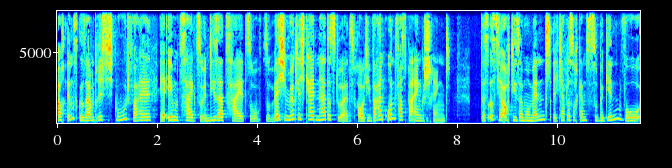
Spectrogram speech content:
auch insgesamt richtig gut, weil er eben zeigt, so in dieser Zeit, so, so welche Möglichkeiten hattest du als Frau? Die waren unfassbar eingeschränkt. Das ist ja auch dieser Moment, ich glaube, das ist auch ganz zu Beginn, wo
